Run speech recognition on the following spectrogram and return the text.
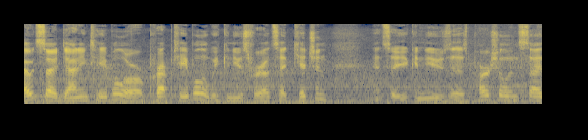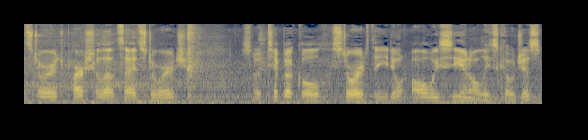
outside dining table or prep table that we can use for outside kitchen. And so you can use as partial inside storage, partial outside storage. So typical storage that you don't always see in all these coaches.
